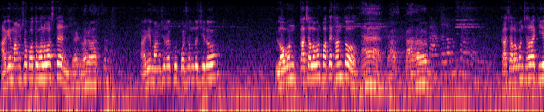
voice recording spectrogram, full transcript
আগে মাংস কত ভালোবাসতেন? বিরাট ভালো আগে মাংসটা খুব পছন্দ ছিল। লবণ কাঁচা লবণ পাতে খান তো? হ্যাঁ কাঁচা লবণ। ছাড়া চলে না। কাঁচা লবণ ছাড়া কি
